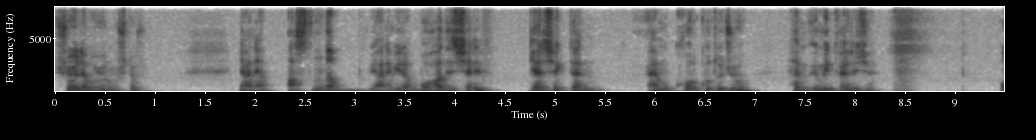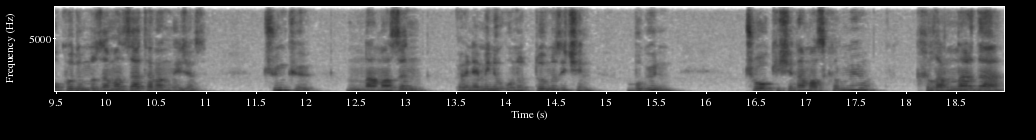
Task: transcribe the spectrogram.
şöyle buyurmuştur. Yani aslında yani bu hadis-i şerif gerçekten hem korkutucu hem ümit verici. Okuduğumuz zaman zaten anlayacağız. Çünkü namazın önemini unuttuğumuz için bugün çoğu kişi namaz kılmıyor. Kılanlar da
